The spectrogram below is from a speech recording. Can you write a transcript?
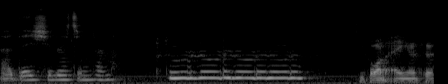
Nei, det er ikke PlayStation 5. Du får den en gang til.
